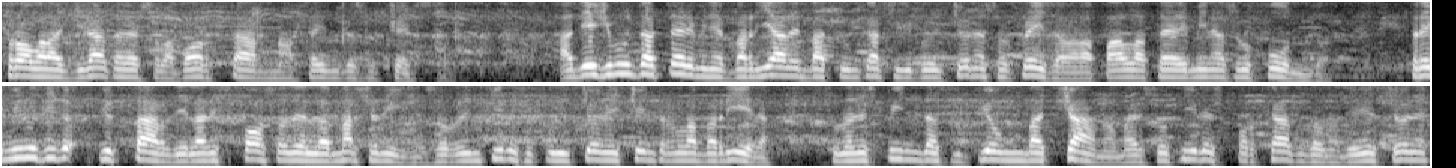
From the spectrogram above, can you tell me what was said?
trova la girata verso la porta ma senza successo. A 10 minuti al termine Variale batte un calcio di posizione a sorpresa ma la palla termina sul fondo. Tre minuti più tardi la risposta del Marcianese, Sorrentino su posizione centra la barriera, sulla respinta si piomba Ciano, ma il suo tiro è sporcato da una deviazione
